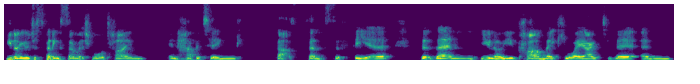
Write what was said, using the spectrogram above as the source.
you know, you're just spending so much more time inhabiting that sense of fear that then, you know, you can't make your way out of it and,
